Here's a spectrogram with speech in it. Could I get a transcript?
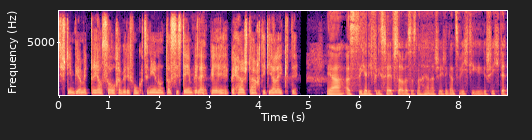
Stimmbiometrie als solche würde funktionieren und das System beherrscht auch die Dialekte. Ja, also sicherlich für die Self-Services nachher natürlich eine ganz wichtige Geschichte.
